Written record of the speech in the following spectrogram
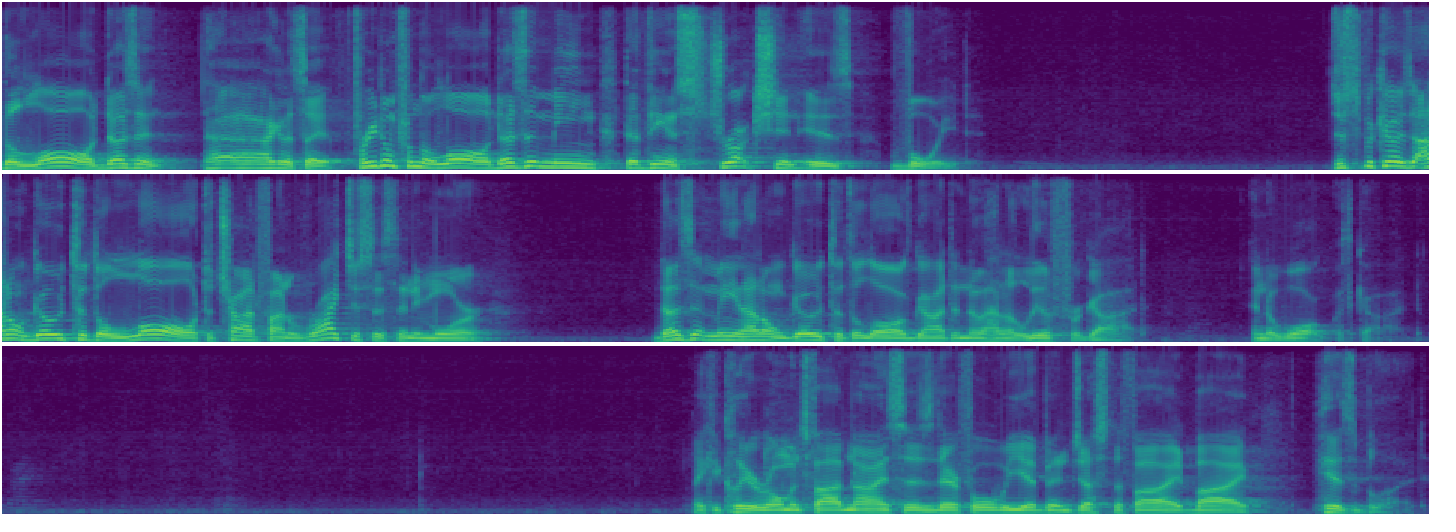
The law doesn't, I gotta say it, freedom from the law doesn't mean that the instruction is void. Just because I don't go to the law to try to find righteousness anymore doesn't mean I don't go to the law of God to know how to live for God and to walk with God. Make it clear, Romans 5 9 says, Therefore we have been justified by his blood.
